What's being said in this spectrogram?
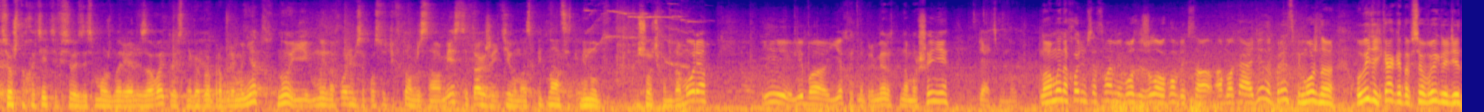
Все, что хотите, все здесь можно реализовать, то есть никакой проблемы нет. Ну и мы находимся, по сути, в том же самом месте. Также идти у нас 15 минут пешочком до моря. И либо ехать, например, на машине 5 минут. Ну а мы находимся с вами возле жилого комплекса Облака-1. И, в принципе, можно увидеть, как это все выглядит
